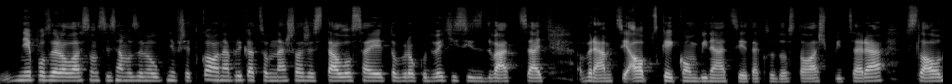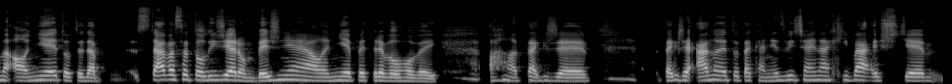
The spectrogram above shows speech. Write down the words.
nepozerala som si samozrejme úplne všetko, ale napríklad som našla, že stalo sa je to v roku 2020 v rámci alpskej kombinácie, tak to dostala špicara v slalome, ale nie je to teda, stáva sa to lyžiarom bežne, ale nie Petre Vlhovej. Uh, takže takže áno, je to taká nezvyčajná chyba. Ešte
